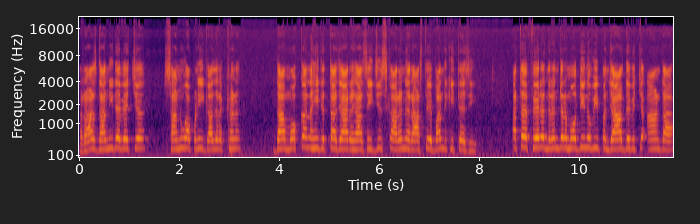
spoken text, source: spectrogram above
ਰਾਜਧਾਨੀ ਦੇ ਵਿੱਚ ਸਾਨੂੰ ਆਪਣੀ ਗੱਲ ਰੱਖਣ ਦਾ ਮੌਕਾ ਨਹੀਂ ਦਿੱਤਾ ਜਾ ਰਿਹਾ ਸੀ, ਜਿਸ ਕਾਰਨ ਰਾਸਤੇ ਬੰਦ ਕੀਤੇ ਸੀ ਅਤੇ ਫਿਰ ਨਰਿੰਦਰ ਮੋਦੀ ਨੂੰ ਵੀ ਪੰਜਾਬ ਦੇ ਵਿੱਚ ਆਉਣ ਦਾ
